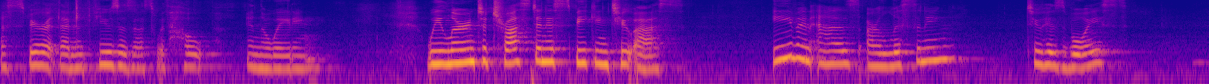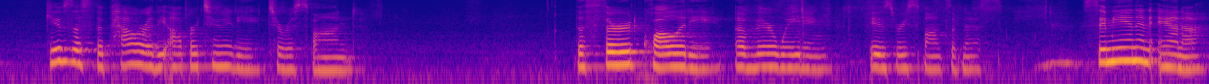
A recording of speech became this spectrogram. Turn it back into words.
a spirit that infuses us with hope in the waiting. We learn to trust in His speaking to us, even as our listening to His voice gives us the power, the opportunity to respond. The third quality of their waiting is responsiveness. Simeon and Anna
